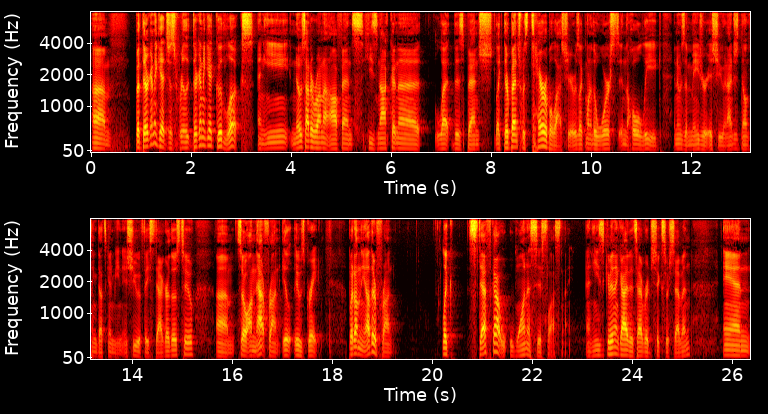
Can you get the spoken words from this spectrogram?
Um, but they're gonna get just really they're gonna get good looks, and he knows how to run on offense. He's not gonna let this bench like their bench was terrible last year. It was like one of the worst in the whole league, and it was a major issue. And I just don't think that's gonna be an issue if they stagger those two. Um, so on that front, it, it was great. But on the other front, like Steph got one assist last night, and he's been a guy that's averaged six or seven, and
